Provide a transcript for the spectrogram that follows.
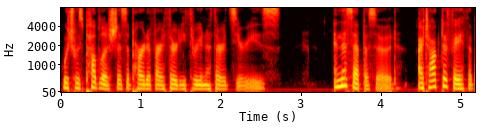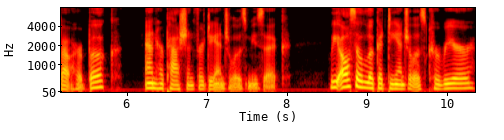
which was published as a part of our 33 and a third series. In this episode, I talk to Faith about her book, and her passion for D'Angelo's music. We also look at D'Angelo's career,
